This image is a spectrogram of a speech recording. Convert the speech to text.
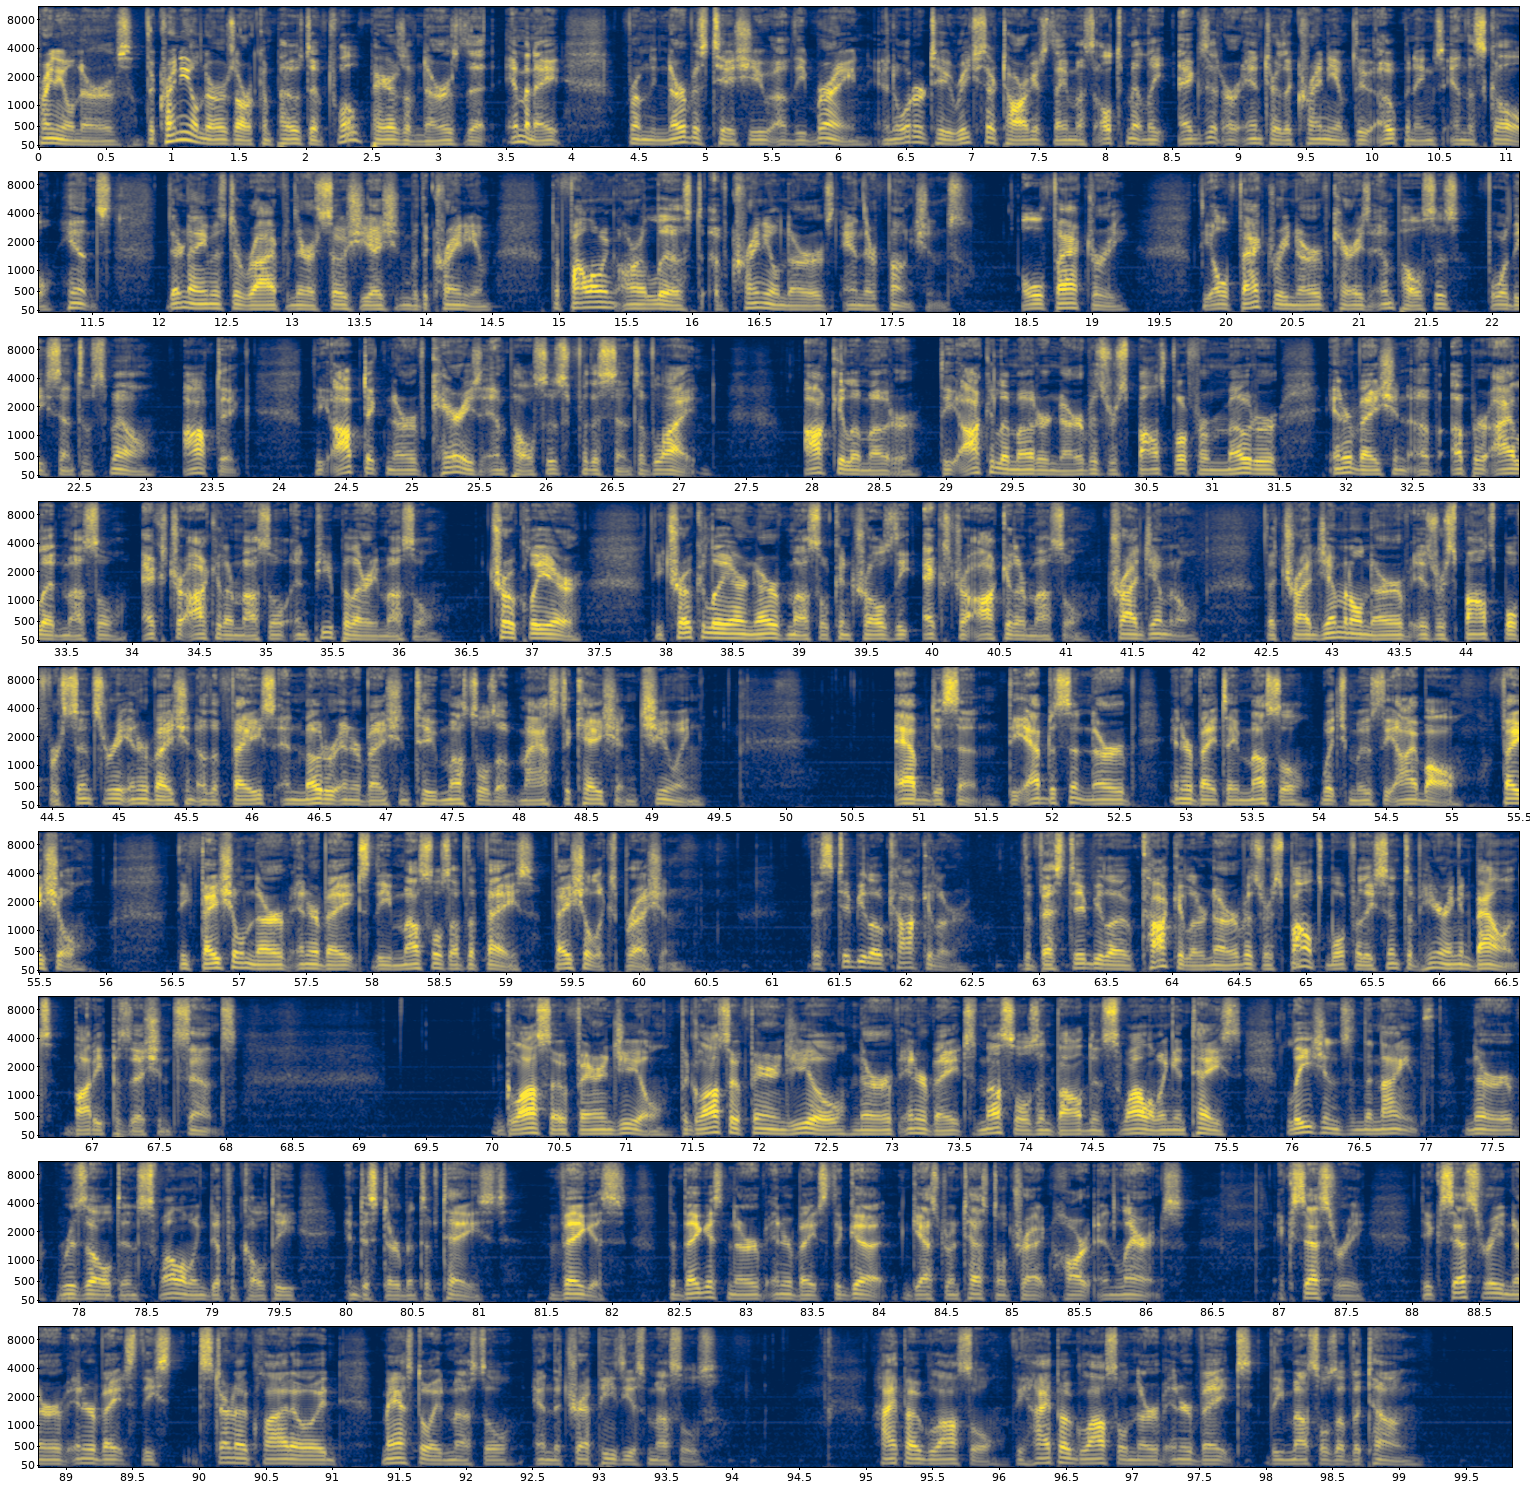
Cranial nerves. The cranial nerves are composed of 12 pairs of nerves that emanate from the nervous tissue of the brain. In order to reach their targets, they must ultimately exit or enter the cranium through openings in the skull. Hence, their name is derived from their association with the cranium. The following are a list of cranial nerves and their functions. Olfactory. The olfactory nerve carries impulses for the sense of smell. Optic. The optic nerve carries impulses for the sense of light. Oculomotor. The oculomotor nerve is responsible for motor innervation of upper eyelid muscle, extraocular muscle, and pupillary muscle. Trochlear. The trochlear nerve muscle controls the extraocular muscle. Trigeminal. The trigeminal nerve is responsible for sensory innervation of the face and motor innervation to muscles of mastication, chewing. Abducent. The abducent nerve innervates a muscle which moves the eyeball. Facial. The facial nerve innervates the muscles of the face, facial expression. Vestibulocochlear. The vestibulocochlear nerve is responsible for the sense of hearing and balance, body position sense. Glossopharyngeal. The glossopharyngeal nerve innervates muscles involved in swallowing and taste. Lesions in the ninth nerve result in swallowing difficulty and disturbance of taste. Vagus. The vagus nerve innervates the gut, gastrointestinal tract, heart, and larynx. Accessory. The accessory nerve innervates the sternocleidoid mastoid muscle and the trapezius muscles. Hypoglossal. The hypoglossal nerve innervates the muscles of the tongue.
